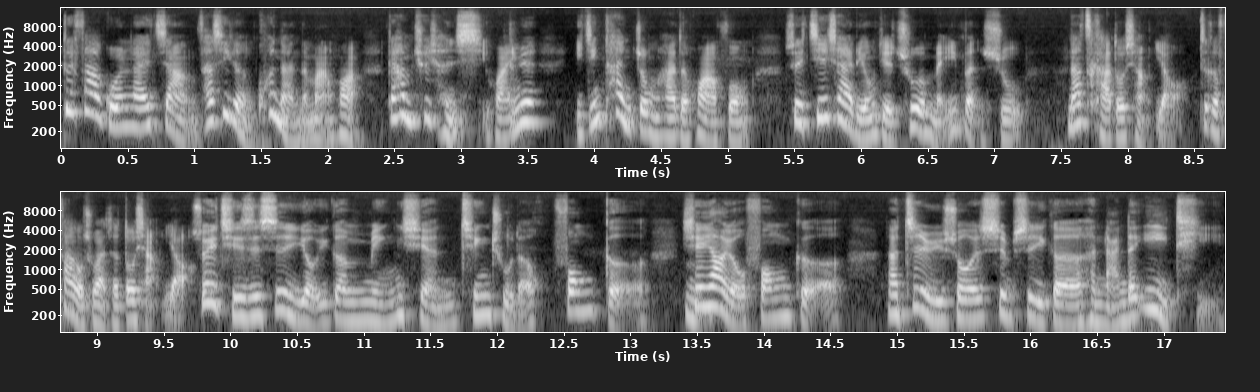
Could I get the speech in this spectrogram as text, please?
对法国人来讲，它是一个很困难的漫画，但他们却很喜欢，因为已经看中了他的画风，所以接下来李荣杰出的每一本书，纳斯卡都想要，这个法国出版社都想要。所以其实是有一个明显清楚的风格，先要有风格。那至于说是不是一个很难的议题，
